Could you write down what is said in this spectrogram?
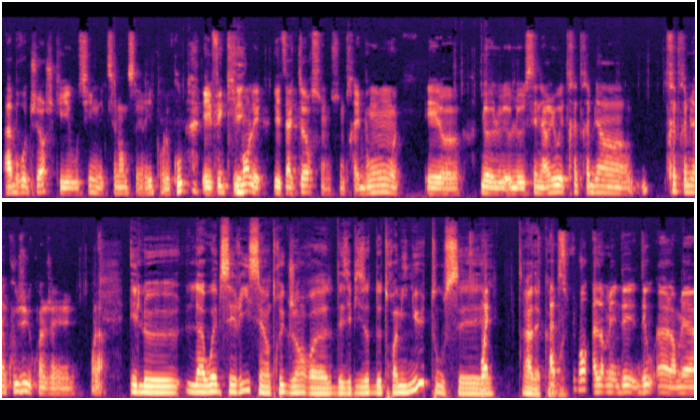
à Broadchurch, qui est aussi une excellente série pour le coup. Et effectivement, Les, les, acteurs sont, sont, très bons et euh, le, le, le, scénario est très très bien très très bien cousu quoi voilà et le la web série c'est un truc genre euh, des épisodes de 3 minutes ou c'est ouais. ah d'accord absolument ouais. alors mais des, des, alors mais euh,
